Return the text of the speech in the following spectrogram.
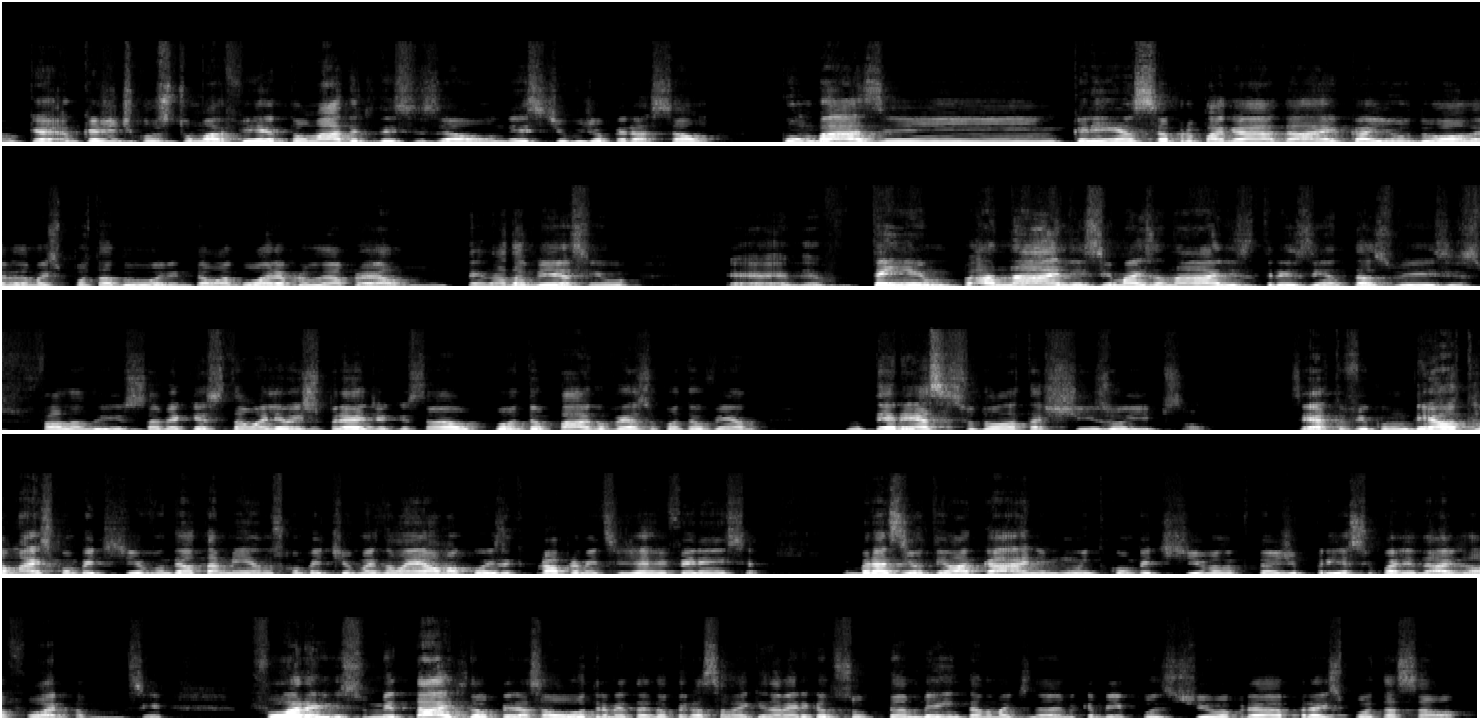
O que, o que a gente costuma ver, tomada de decisão nesse tipo de operação, com base em crença propagada. Ah, caiu o dólar, ela é uma exportadora, então agora é problema para ela. Não tem nada a ver. Assim, o, é, é, tem análise mais análise 300 vezes falando isso, sabe? A questão ali é o spread, a questão é o quanto eu pago versus quanto eu vendo. Não interessa se o dólar está X ou Y, certo? Fica um delta mais competitivo, um delta menos competitivo, mas não é uma coisa que propriamente seja referência. O Brasil tem uma carne muito competitiva no que tange preço e qualidade lá fora. Então, assim, fora isso, metade da operação, a outra metade da operação é que na América do Sul também está numa dinâmica bem positiva para exportação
